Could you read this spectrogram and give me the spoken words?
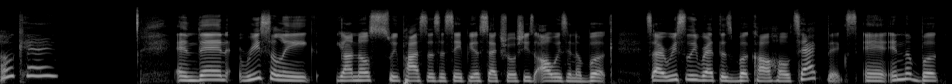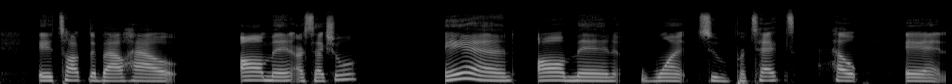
okay. And then recently, y'all know Sweet Pasta is a sapiosexual. She's always in a book. So I recently read this book called Whole Tactics. And in the book, it talked about how all men are sexual and all men want to protect, help, and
